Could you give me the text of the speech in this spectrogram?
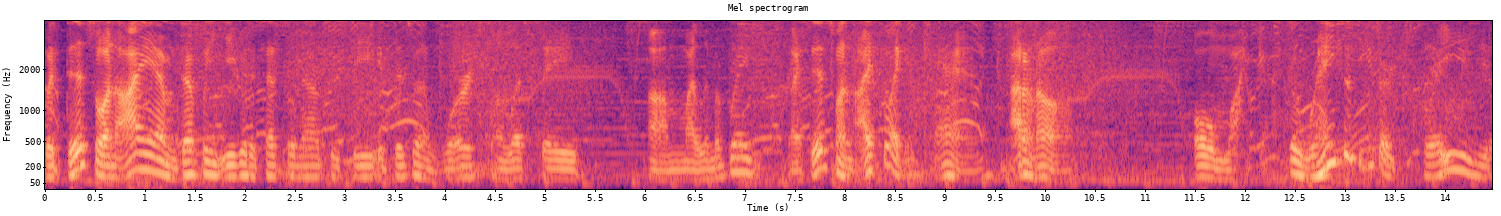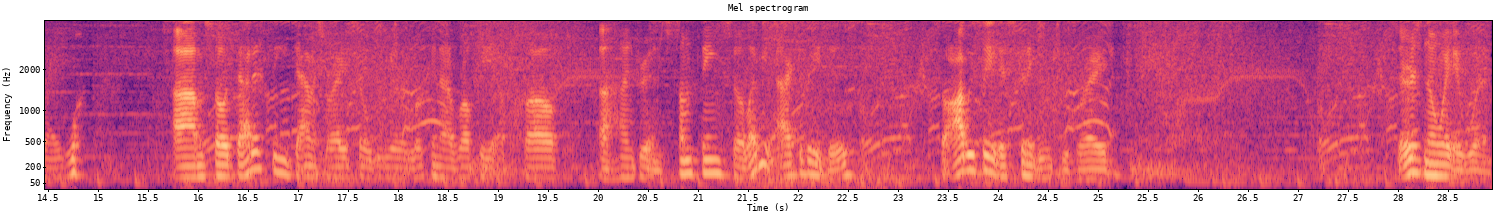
But this one, I am definitely eager to test it now to see if this one works on, let's say, um, my limit break. Like this one, I feel like it can. I don't know. Oh my gosh, the range of these are crazy. Like, what? Um, so that is the damage, right? So we are looking at roughly about a hundred and something. So let me activate this. So obviously it's gonna increase, right? There is no way it wouldn't.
